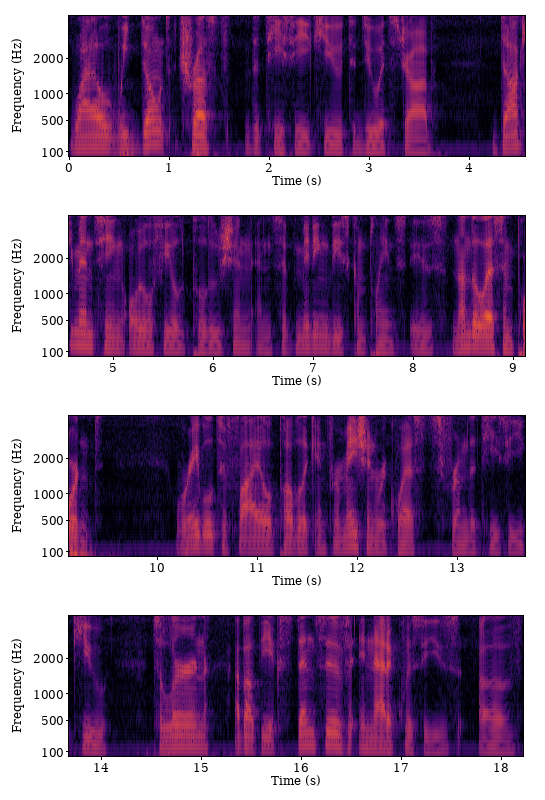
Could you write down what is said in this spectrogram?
While we don't trust the TCEQ to do its job, documenting oil field pollution and submitting these complaints is nonetheless important. We're able to file public information requests from the TCEQ to learn about the extensive inadequacies of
